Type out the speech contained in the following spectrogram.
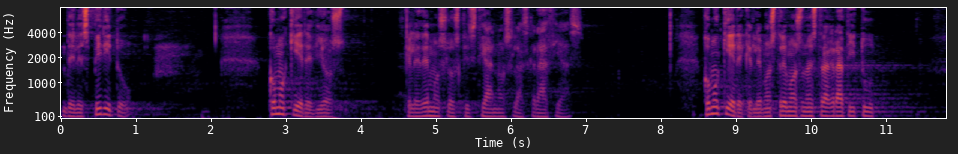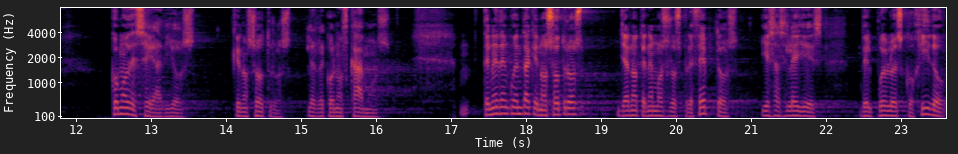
del Espíritu. ¿Cómo quiere Dios que le demos los cristianos las gracias? ¿Cómo quiere que le mostremos nuestra gratitud? ¿Cómo desea Dios que nosotros le reconozcamos? Tened en cuenta que nosotros ya no tenemos los preceptos y esas leyes del pueblo escogido.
